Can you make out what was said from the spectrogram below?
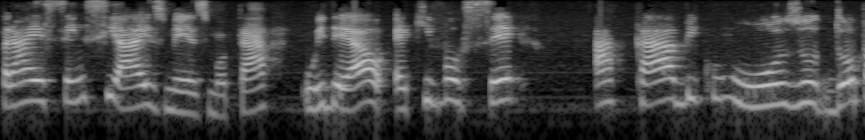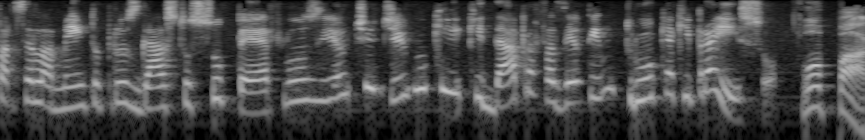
para essenciais mesmo, tá? O ideal é que você acabe com o uso do parcelamento para os gastos supérfluos e eu te digo que, que dá para fazer, eu tenho um truque aqui para isso. Opa,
